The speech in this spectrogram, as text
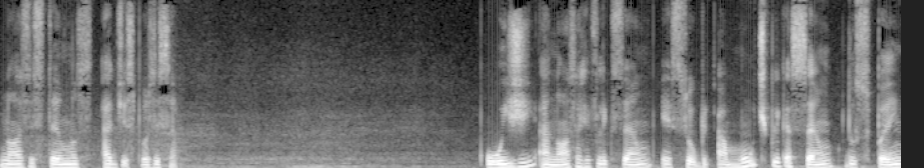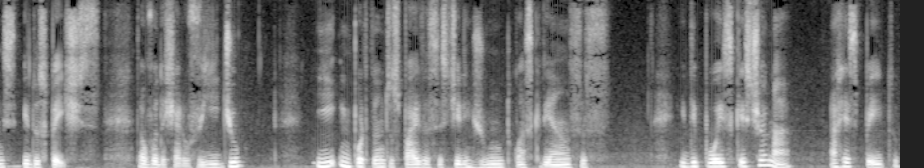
nós estamos à disposição. Hoje a nossa reflexão é sobre a multiplicação dos pães e dos peixes. Então, vou deixar o vídeo e importante os pais assistirem junto com as crianças e depois questionar a respeito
